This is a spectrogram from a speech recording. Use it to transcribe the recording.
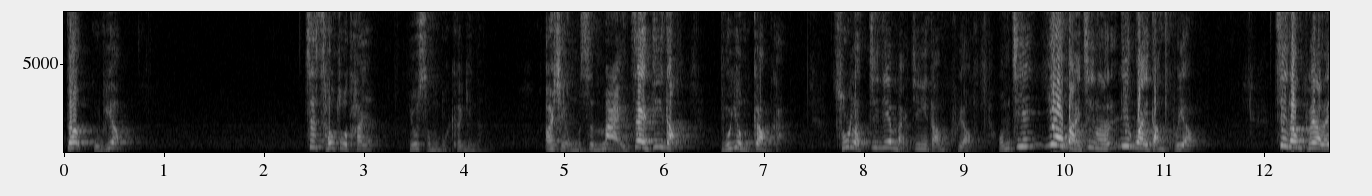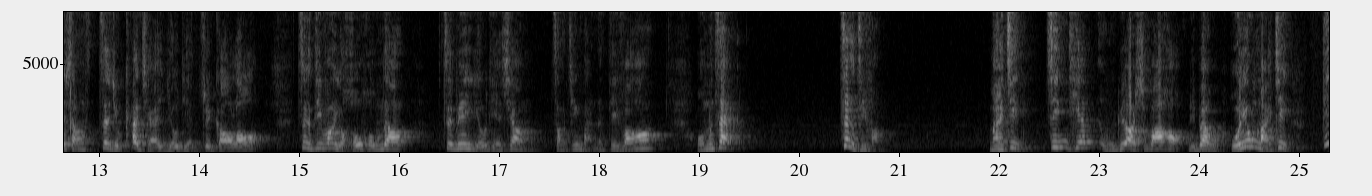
的股票，在操作它呀，有什么不可以呢？而且我们是买在低档，不用杠杆。除了今天买进一档股票，我们今天又买进了另外一档股票。这档股票来讲，这就看起来有点最高喽。这个地方有红红的，这边有点像涨停板的地方哦。我们在这个地方买进，今天五月二十八号礼拜五，我又买进第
